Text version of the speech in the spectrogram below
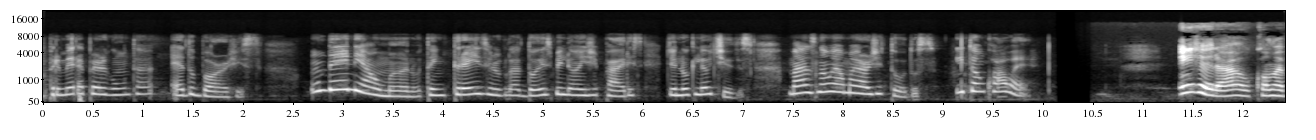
A primeira pergunta é do Borges. Um DNA humano tem 3,2 bilhões de pares de nucleotídeos, mas não é o maior de todos. Então qual é? Em geral, como é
